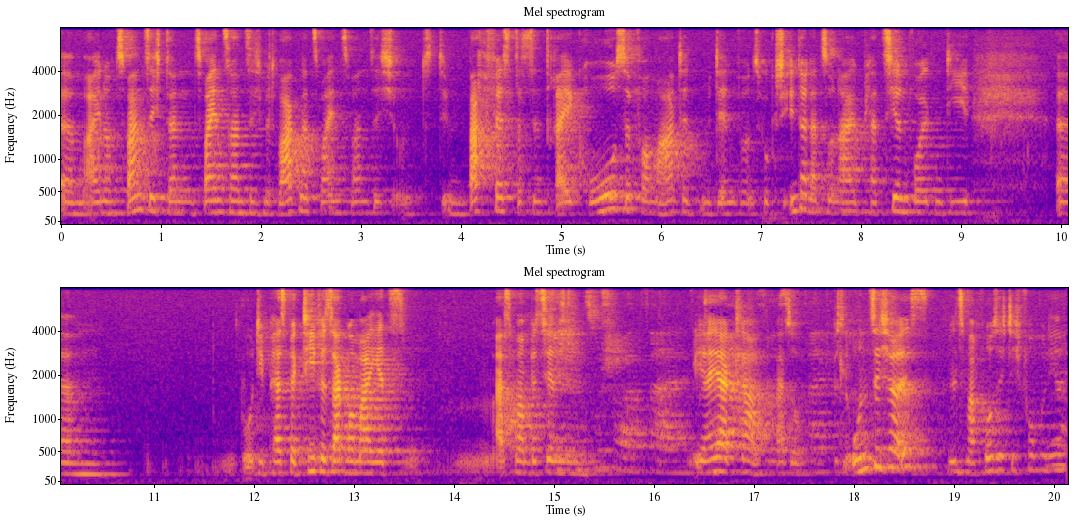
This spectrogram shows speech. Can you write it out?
ähm, 21, dann 22 mit Wagner 22 und dem Bachfest. Das sind drei große Formate, mit denen wir uns wirklich international platzieren wollten, die, ähm, wo die Perspektive, sagen wir mal, jetzt erstmal ein bisschen. Ja, ja, klar. Also ein bisschen unsicher ist, will es mal vorsichtig formulieren.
